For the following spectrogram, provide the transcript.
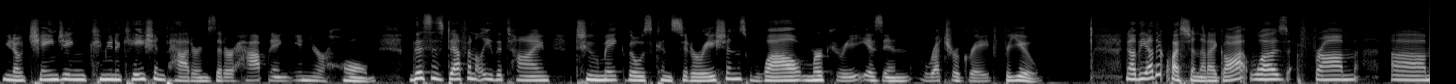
you know, changing communication patterns that are happening in your home. This is definitely the time to make those considerations while Mercury is in retrograde for you. Now, the other question that I got was from um,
